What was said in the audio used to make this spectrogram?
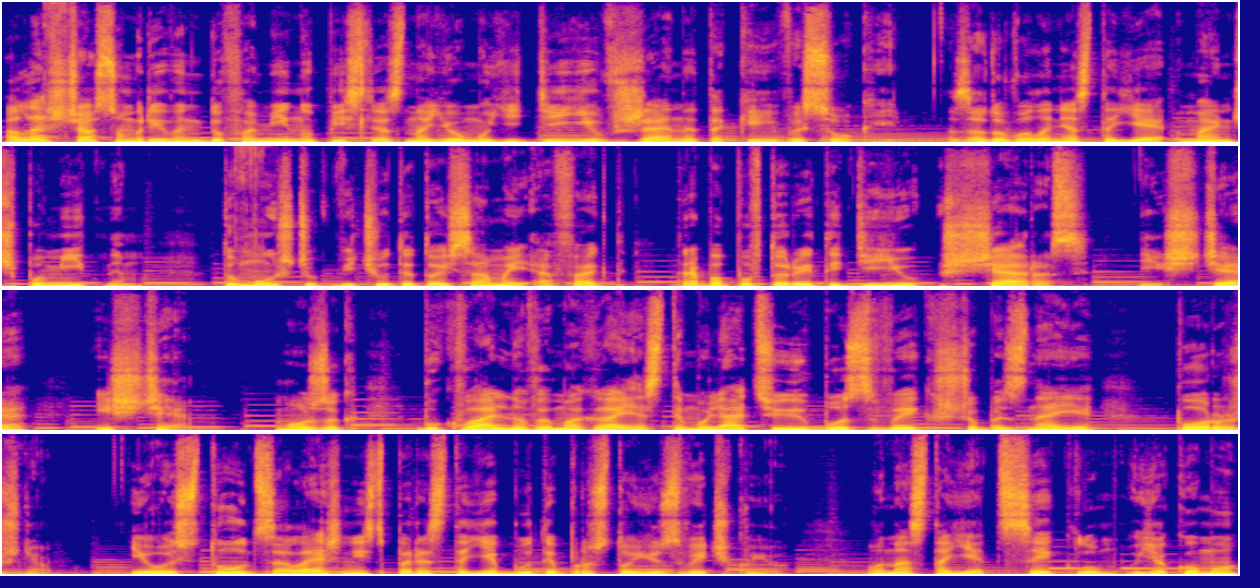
Але з часом рівень дофаміну після знайомої дії вже не такий високий. Задоволення стає менш помітним, тому щоб відчути той самий ефект, треба повторити дію ще раз, і ще, і ще. Мозок буквально вимагає стимуляцію, бо звик, що без неї порожньо. І ось тут залежність перестає бути простою звичкою. Вона стає циклом, у якому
